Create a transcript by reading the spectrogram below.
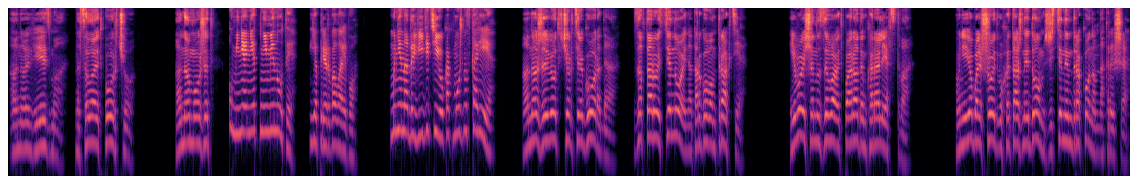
«Она ведьма, насылает порчу. Она может...» «У меня нет ни минуты!» Я прервала его. «Мне надо видеть ее как можно скорее!» «Она живет в черте города, за второй стеной на торговом тракте. Его еще называют парадом королевства. У нее большой двухэтажный дом с жестяным драконом на крыше».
